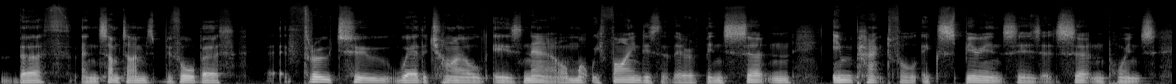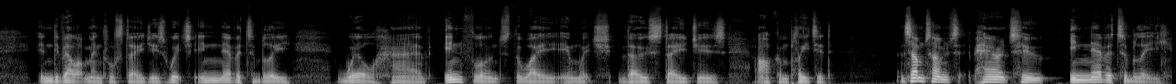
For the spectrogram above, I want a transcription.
birth and sometimes before birth through to where the child is now. And what we find is that there have been certain impactful experiences at certain points in developmental stages, which inevitably will have influenced the way in which those stages are completed. And sometimes parents who inevitably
